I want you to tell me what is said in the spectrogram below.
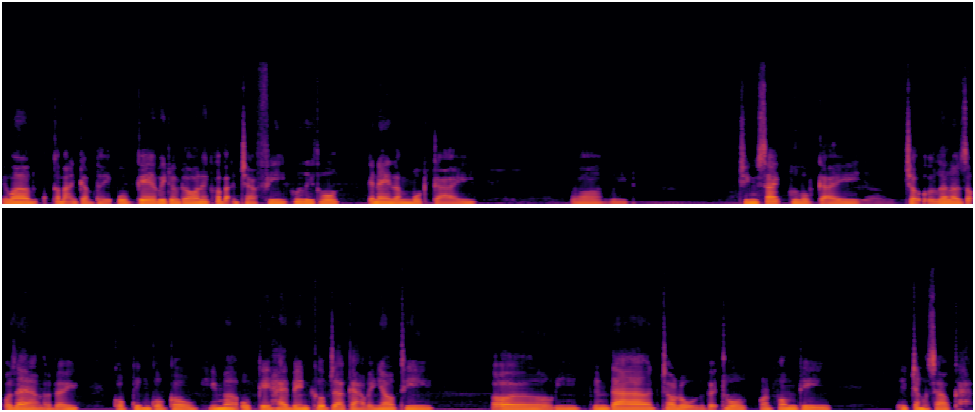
Nếu mà các bạn cảm thấy ok với điều đó thì các bạn trả phí cứ gì thôi. Cái này là một cái uh, chính sách một cái trợ rất là rõ ràng ở đây. Có cung có cầu. Khi mà ok hai bên khớp giá cả với nhau thì ờ, chúng ta trao đổi vậy thôi. Còn không thì chẳng sao cả.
